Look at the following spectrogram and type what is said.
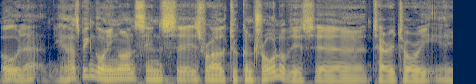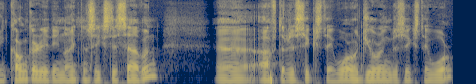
Oh, that it has been going on since uh, Israel took control of this uh, territory, uh, conquered it in 1967 uh, after the Six Day War or during the Six Day War.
